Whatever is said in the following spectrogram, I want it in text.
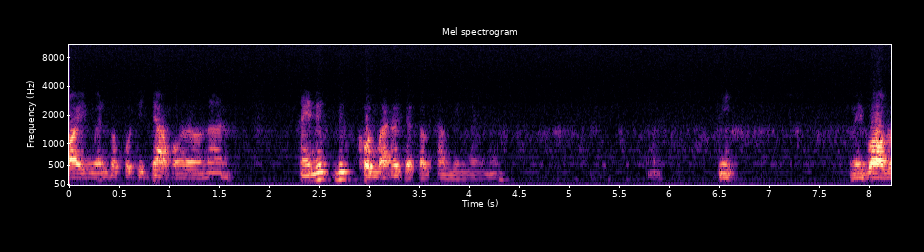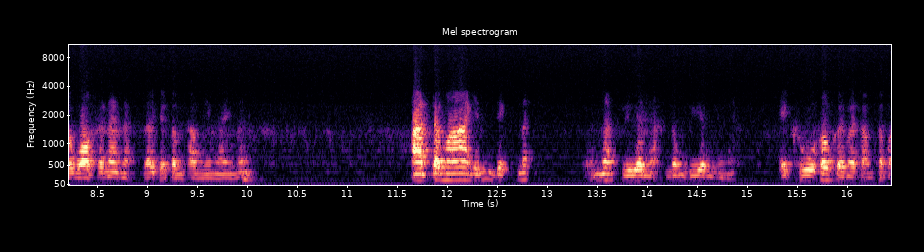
อยเหมือนพระพุทธเจ้าของเรานั้นให้นึกนึกคนว่าเราจะต้องทำยังไงนะนี่ไม่บอกก็บอกเท่านั้นนะเราจะต้องทำยังไงนะอาตมาเห็นเด็กนักนักเรียนอะโรงเรียนเนี่ยไอ้ครูเขาเคยมาทำสม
